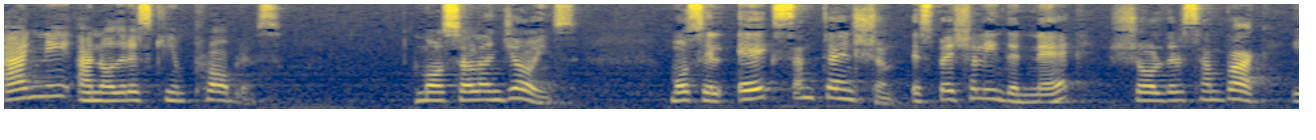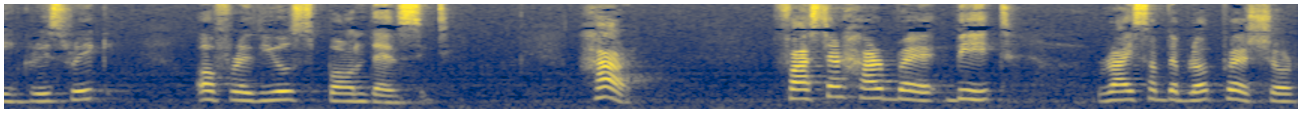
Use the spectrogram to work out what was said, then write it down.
acne and other skin problems. Muscle and joints, muscle aches and tension, especially in the neck, shoulders, and back, increased risk of reduced bone density. Heart, faster heartbeat, rise of the blood pressure,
